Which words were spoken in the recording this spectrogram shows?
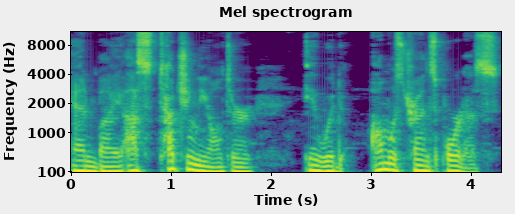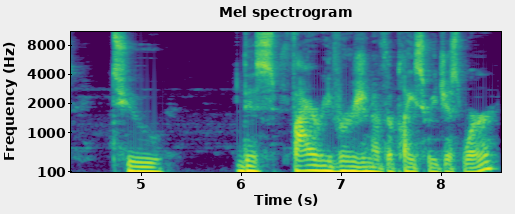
and by us touching the altar it would almost transport us to this fiery version of the place we just were.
